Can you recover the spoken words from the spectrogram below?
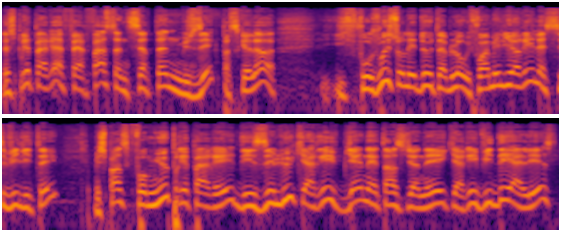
de se préparer à faire face à une certaine musique parce que là, il faut jouer sur les deux tableaux. Il faut améliorer la civilité, mais je pense qu'il faut mieux préparer des élus qui arrivent bien intentionnés, qui arrivent idéalistes,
